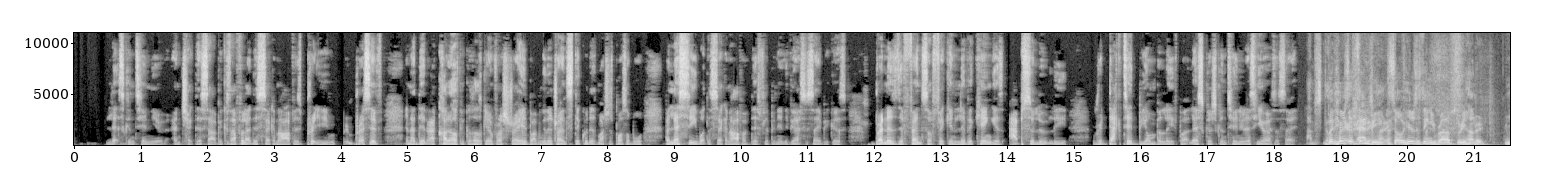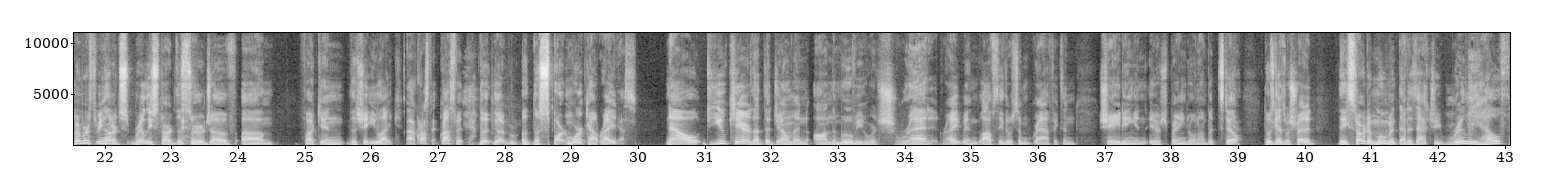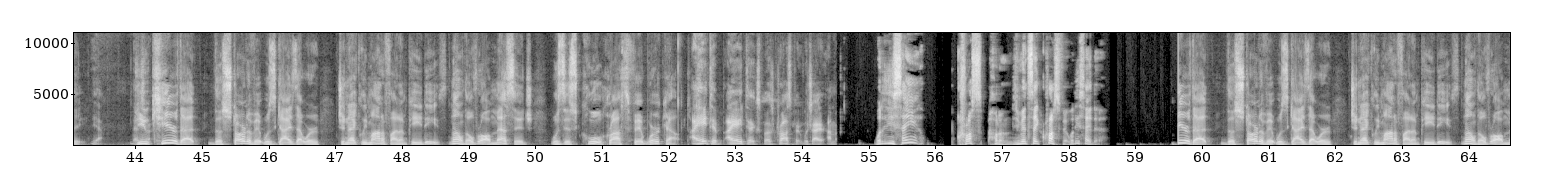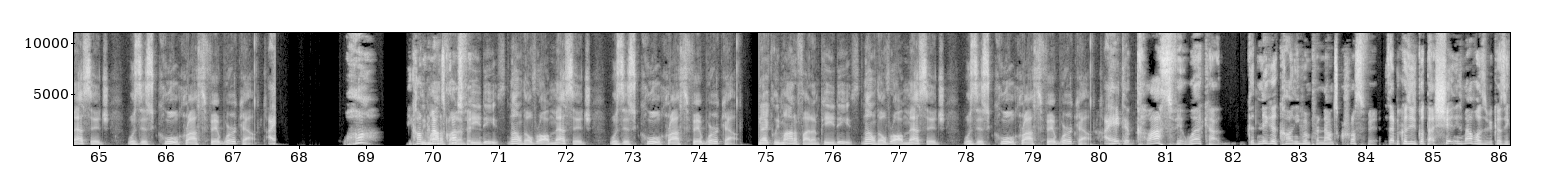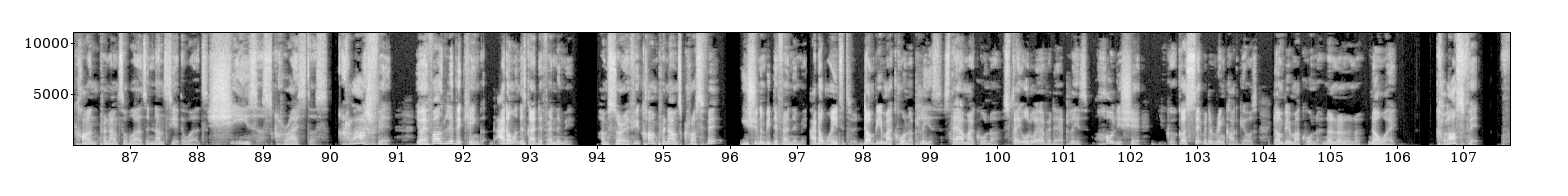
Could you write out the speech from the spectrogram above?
let's continue and check this out because I feel like this second half is pretty impressive and I didn't I cut off because I was getting frustrated but I'm going to try and stick with it as much as possible but let's see what the second half of this flipping interview has to say because Brendan's defense of freaking Liver King is absolutely redacted beyond belief but let's just continue let's hear what he has to say I'm still But here's the thing, fired B. So here's the thing. You brought up 300. Remember 300 really started the surge of um, fucking the shit you like, uh, CrossFit. CrossFit, the the, uh, the Spartan workout, right? Yes. Now, do you care that the gentlemen on the movie who were shredded, right? And obviously there was some graphics and shading and ear spraying going on, but still, those guys were shredded. They started a movement that is actually really healthy. Yeah. Do you care that the start of it was guys that were genetically modified on PEDs? No, the overall message was this cool CrossFit workout. I hate to I hate to expose CrossFit, which I, I'm what did he say cross hold on did you meant to say CrossFit what did he say there Hear that the start of it was guys that were genetically modified on PEDs. No, the overall message was this cool CrossFit workout. I, what he can't pronounce modified on PEDs. No, the overall message was this cool CrossFit workout. Genetically modified on PEDs. No, the overall message was this cool CrossFit workout. I hate to CrossFit workout the nigga can't even pronounce CrossFit. Is that because he's got that shit in his mouth, or is it because he can't pronounce the words, enunciate the words? Jesus Christus. CrossFit. Yo, if I was Liver King, I don't want this guy defending me. I'm sorry. If you can't pronounce CrossFit, you shouldn't be defending me. I don't want you to. Don't be in my corner, please. Stay out my corner. Stay all the way over there, please. Holy shit. You go, go sit with the ring card girls. Don't be in my corner. No, no, no, no. No way. CrossFit.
